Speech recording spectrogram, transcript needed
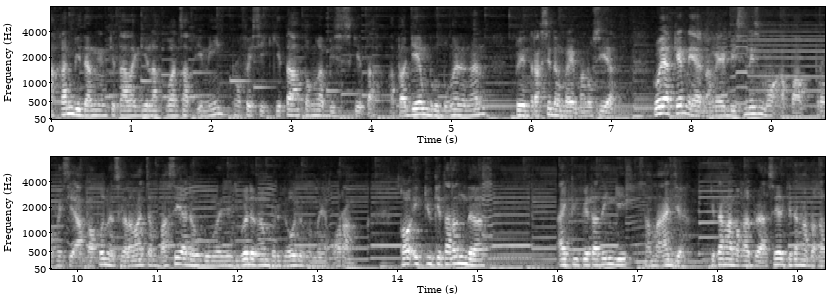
akan bidang yang kita lagi lakukan saat ini profesi kita atau nggak bisnis kita. Apalagi yang berhubungan dengan berinteraksi dengan banyak manusia. Gue yakin ya namanya bisnis mau apa profesi apa pun dan segala macam pasti ada hubungannya juga dengan bergaul dengan banyak orang. Kalau IQ kita rendah IQ kita tinggi sama aja. Kita nggak bakal berhasil kita nggak bakal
